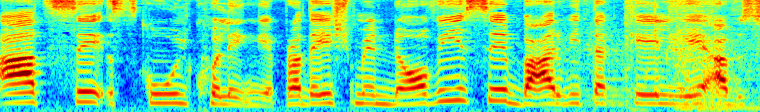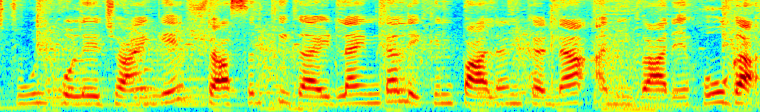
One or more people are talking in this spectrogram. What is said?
आज से स्कूल खुलेंगे। प्रदेश में नौवीं से बारहवीं तक के लिए अब स्कूल खोले जाएँगे। शासन की गाइडलाइन का लेकिन पालन करना अनिवार्य होगा।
